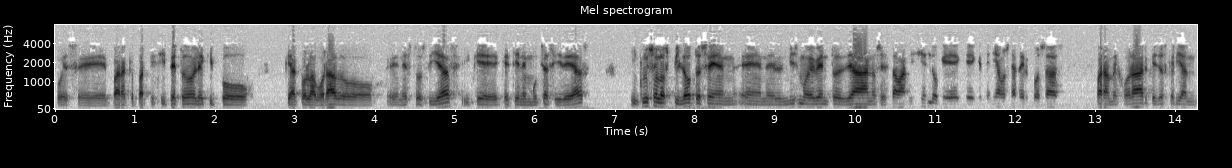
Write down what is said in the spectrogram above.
pues eh, para que participe todo el equipo que ha colaborado en estos días y que, que tiene muchas ideas. Incluso los pilotos en, el mismo evento ya nos estaban diciendo que, que, que, teníamos que hacer cosas para mejorar, que ellos querían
